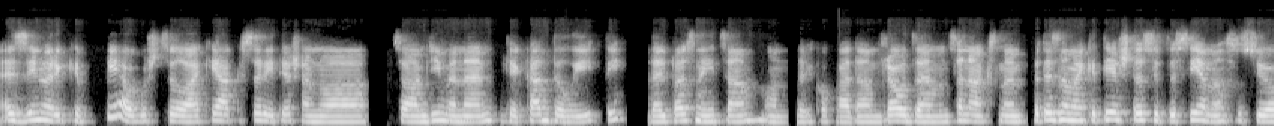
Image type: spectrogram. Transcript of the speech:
Es zinu arī, ka pieauguši cilvēki, jā, kas arī tiešām no savām ģimenēm tiek atdalīti daļa baznīcām un daļa kaut kādām draudzēm un sanāksmēm. Bet es domāju, ka tieši tas ir tas iemesls, jo,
